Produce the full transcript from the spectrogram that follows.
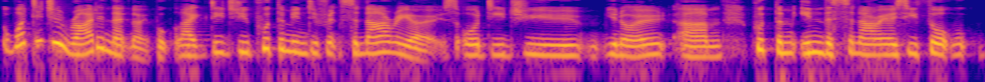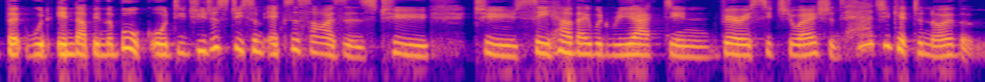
what did you write in that notebook? Like, did you put them in different scenarios, or did you you know um, put them in the scenarios you thought that would end up in the book, or did you just do some exercises to to see how they would react in various situations? How did you get to know them?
